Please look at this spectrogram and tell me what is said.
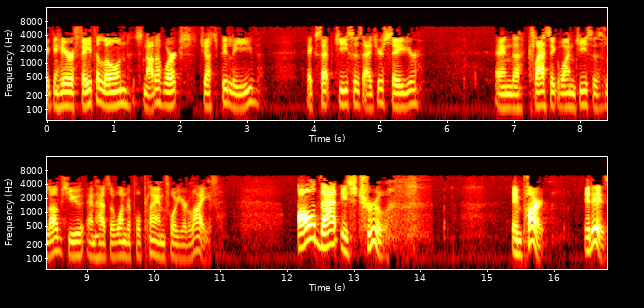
We can hear of faith alone. It's not of works. Just believe. Accept Jesus as your Savior. And the classic one, Jesus loves you and has a wonderful plan for your life. All that is true. In part, it is.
